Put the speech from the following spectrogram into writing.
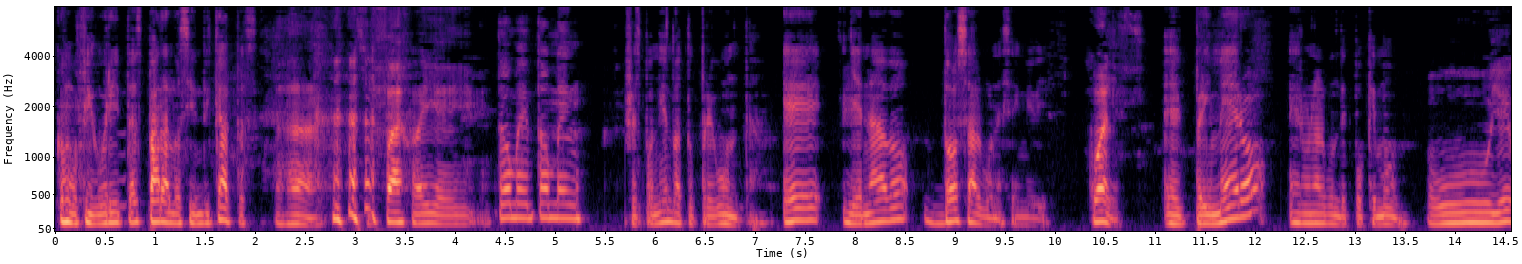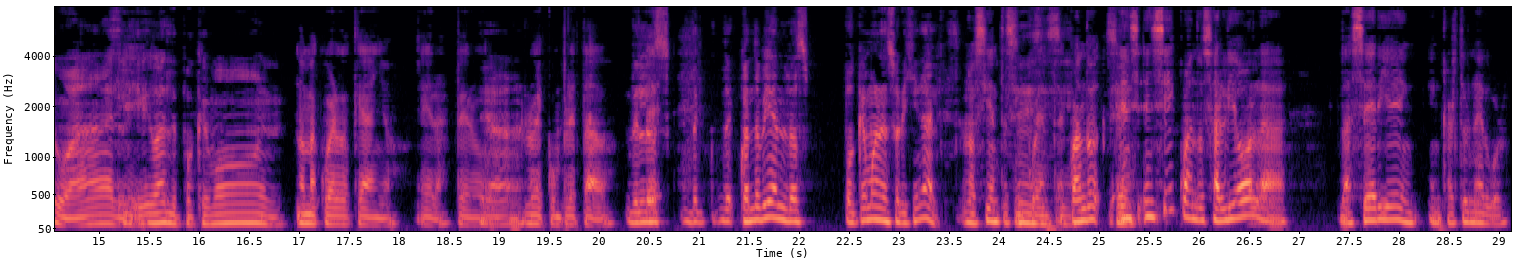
como figuritas para los sindicatos. Ajá. Su fajo ahí, ahí. Tomen, tomen. Respondiendo a tu pregunta, he llenado dos álbumes en mi vida. ¿Cuáles? El primero era un álbum de Pokémon. Uy, yo igual. Igual de Pokémon. No me acuerdo qué año era, pero lo he completado. De los, de- de- cuando habían los Pokémones originales. Los 150. Sí, sí, sí. Cuando. En, en sí, cuando salió la, la serie en, en Cartoon Network.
